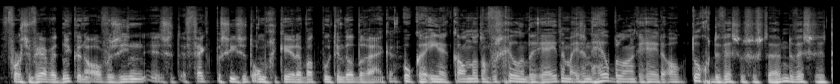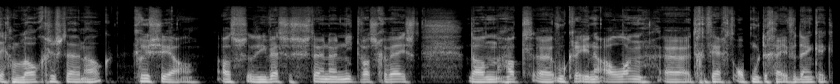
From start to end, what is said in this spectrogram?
voor zover we het nu kunnen overzien, is het effect precies het omgekeerde wat Poetin wil bereiken. Oekraïne kan dat om verschillende redenen. Maar is een heel belangrijke reden ook toch de westerse steun, de westerse technologische steun ook? Cruciaal. Als die westerse steun er niet was geweest, dan had uh, Oekraïne al lang uh, het gevecht op moeten geven, denk ik.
